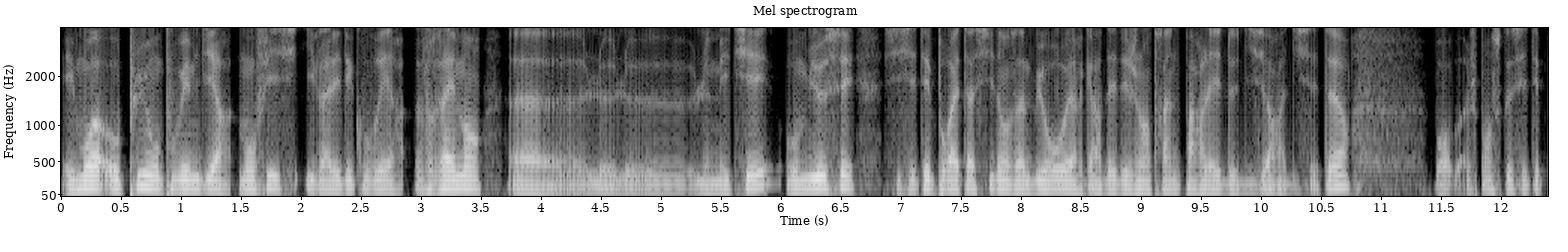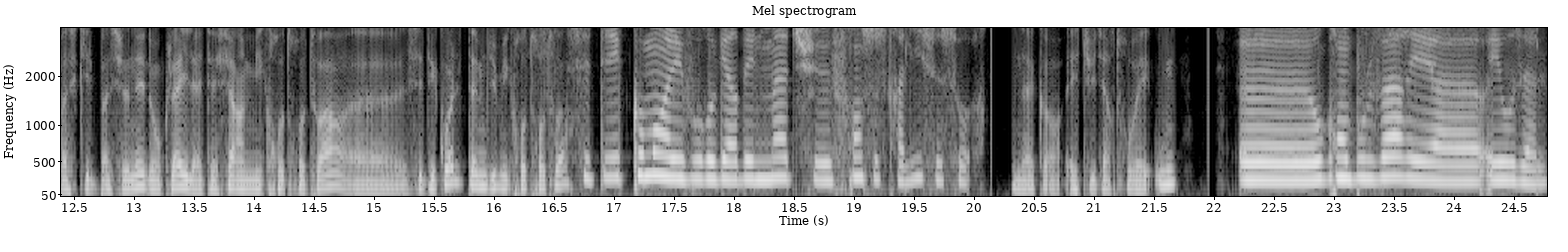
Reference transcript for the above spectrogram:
Et moi, au plus on pouvait me dire, mon fils, il va aller découvrir vraiment le, le, métier, au mieux c'est. Si c'était pour être assis dans un bureau et regarder des gens en train de parler de 10h à 17h, Bon, bah, je pense que c'était pas ce qui le passionnait. Donc là, il a été faire un micro-trottoir. Euh, c'était quoi le thème du micro-trottoir? C'était comment allez-vous regarder le match euh, France-Australie ce soir? D'accord. Et tu t'es retrouvé où? Euh, Au Grand Boulevard et, et aux Halles.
